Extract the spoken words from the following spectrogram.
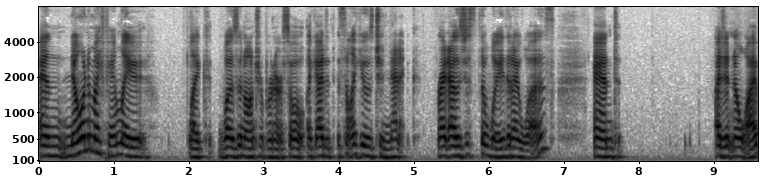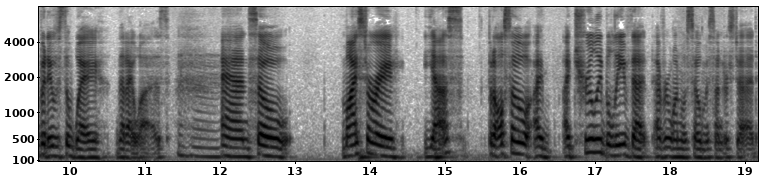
And no one in my family like was an entrepreneur. So like I, it's not like it was genetic, right? I was just the way that I was. And I didn't know why, but it was the way that I was. Mm-hmm. And so my story, yes, but also I, I truly believe that everyone was so misunderstood.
